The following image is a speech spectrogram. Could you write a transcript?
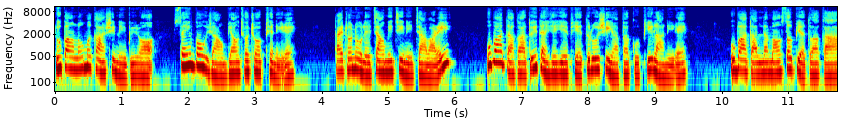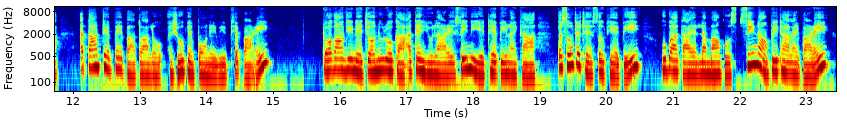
လူပောင်လုံးမကရှိနေပြီးတော့စိမ့်ပုတ်ရောင်ပြောင်ချောချောဖြစ်နေတယ်။တိုက်ထွန်းတို့လည်းကြောင်ပြီးကြည့်နေကြပါတယ်။ဥပတာကသွေးတန်ရဲရဲဖြစ်သူတို့ရှိရာဘက်ကိုပြေးလာနေတယ်။ဥပတာလက်မောင်းဆုပ်ပြက်သွားကအသားတက်ပဲ့ပါသွားလို့အယိုးပင်ပေါ်နေပြီဖြစ်ပါတယ်။ဒေါကောင်းကြီးနဲ့ကျော်နုတို့ကအသင့်ယူလာတဲ့စိနေရထည့်ပေးလိုက်ကပစိုးတထဲဆုပ်ပြဲပြီးဥပတာရဲ့လက်မောင်းကိုစီးနှောင်ပေးထားလိုက်ပါတယ်။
